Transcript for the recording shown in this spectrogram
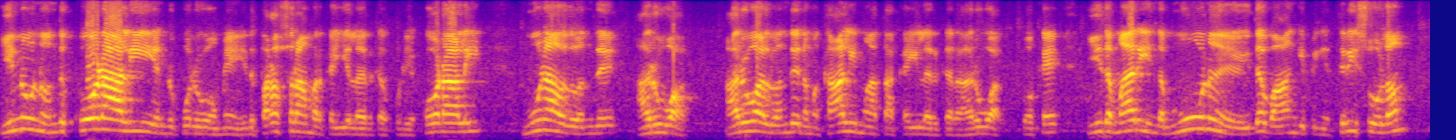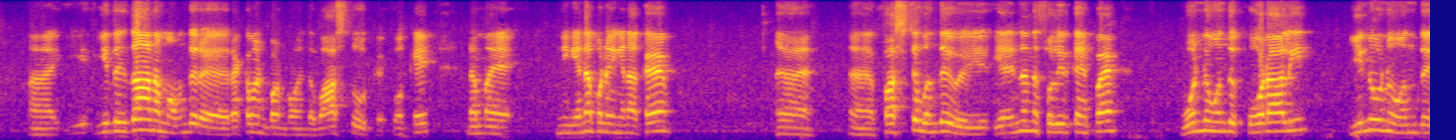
இன்னொன்னு வந்து கோடாலி என்று கூறுவோமே. இது பரசுராமர் கையில இருக்கக்கூடிய கோடாலி. மூணாவது வந்து அருவாள். அருவாள் வந்து நம்ம காளி மாதா கையில இருக்கிற அருவாள். ஓகே இத மாதிரி இந்த மூணு இதை வாங்கிப்பீங்க. திரிசூலம் இதுதான் நம்ம வந்து ரெக்கமெண்ட் பண்றோம் இந்த வாஸ்துவுக்கு ஓகே நம்ம நீங்க என்ன பண்ணுவீங்கன்னாக்க ஃபர்ஸ்ட் வந்து என்னென்ன சொல்லியிருக்கேன் இப்ப? ஒன்று வந்து கோடாலி இன்னொன்று வந்து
